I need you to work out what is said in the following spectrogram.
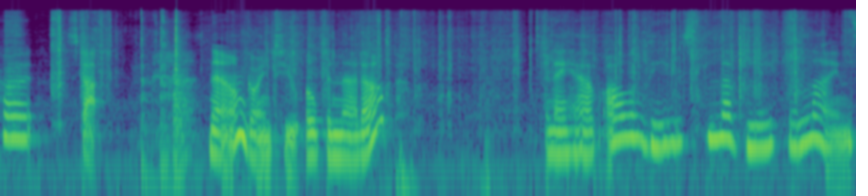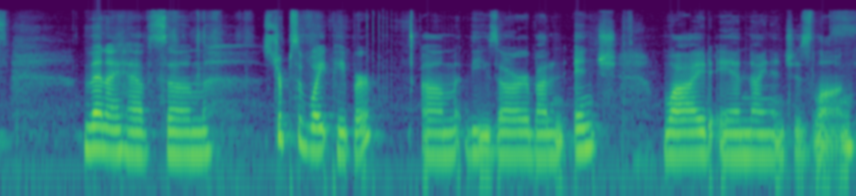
cut, stop. Now I'm going to open that up and I have all of these lovely lines. Then I have some strips of white paper um, these are about an inch wide and nine inches long.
